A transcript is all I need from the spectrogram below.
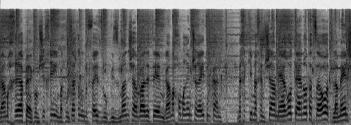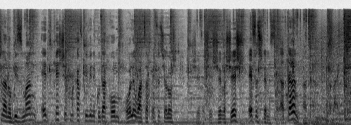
גם אחרי הפרק ממשיכים, בקבוצה שלנו בפייסבוק, בזמן שעבדתם, גם החומרים שראיתם כאן, מחכים לכם שם, הערות, טענות, הצעות, למייל שלנו, בזמן את קשת מקף טבעי.קום או לוואטסאפ 03 7676 012 עד כאן. עד כאן. ביי.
